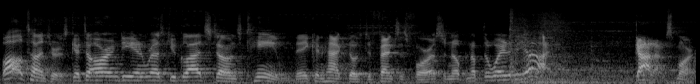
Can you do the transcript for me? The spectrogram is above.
Vault Hunters, get to R&D and rescue Gladstone's team. They can hack those defenses for us and open up the way to the eye. God, I'm smart.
